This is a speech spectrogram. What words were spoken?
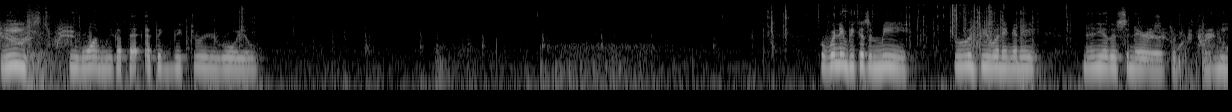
Yeesh. We won. We got that epic victory royale. We're winning because of me. We wouldn't be winning any in any other scenario, but, but me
